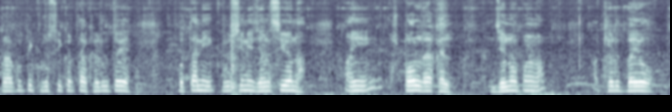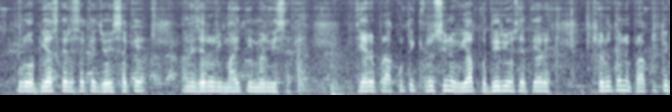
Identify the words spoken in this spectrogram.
પ્રાકૃતિક કૃષિ કરતા ખેડૂતોએ પોતાની કૃષિની જણસીઓના અહીં સ્ટોલ રાખેલ, જેનો પણ ખેડૂત ભાઈઓ પૂરો અભ્યાસ કરી શકે, જોઈ શકે અને જરૂરી માહિતી મેળવી શકે. જ્યારે પ્રાકૃતિક કૃષિનો વ્યાપ વધી રહ્યો છે ત્યારે ખેડૂતોને પ્રાકૃતિક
